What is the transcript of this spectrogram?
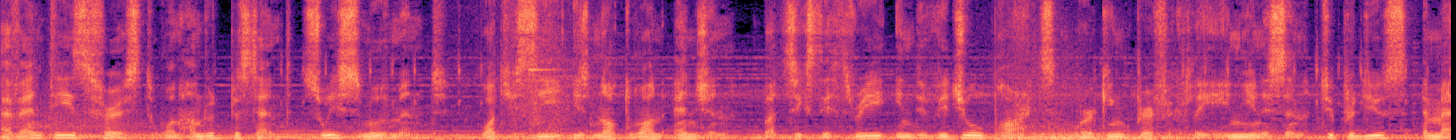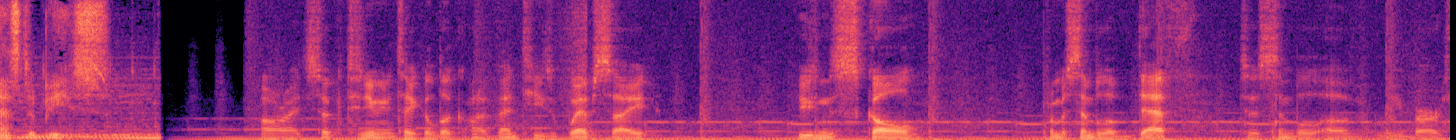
Aventi's first 100% Swiss movement. What you see is not one engine, but 63 individual parts working perfectly in unison to produce a masterpiece. Alright, so continuing to take a look on Aventi's website, using the skull from a symbol of death to a symbol of rebirth.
